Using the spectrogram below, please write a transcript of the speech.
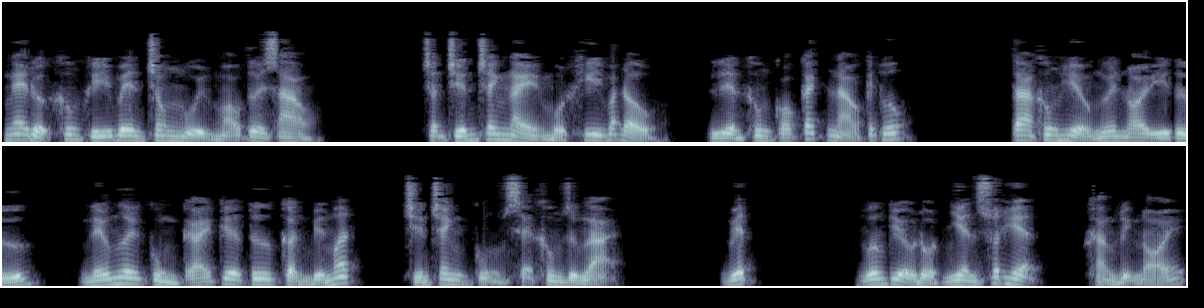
nghe được không khí bên trong mùi máu tươi sao? Trận chiến tranh này một khi bắt đầu, liền không có cách nào kết thúc. Ta không hiểu ngươi nói ý tứ, nếu ngươi cùng cái kia tư cần biến mất, chiến tranh cũng sẽ không dừng lại. Biết. Vương tiểu đột nhiên xuất hiện, khẳng định nói.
